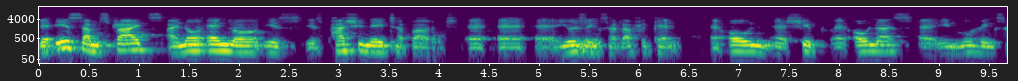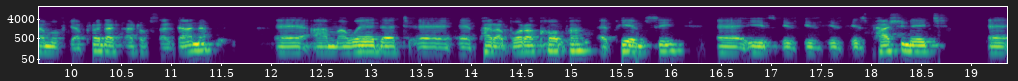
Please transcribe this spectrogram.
There is some strides. I know Anglo is, is passionate about uh, uh, uh, using South African uh, own uh, ship uh, owners in moving some of their product out of Saldanha. I'm aware that Palabora Copper, a PMC, is, is, is, is passionate uh,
